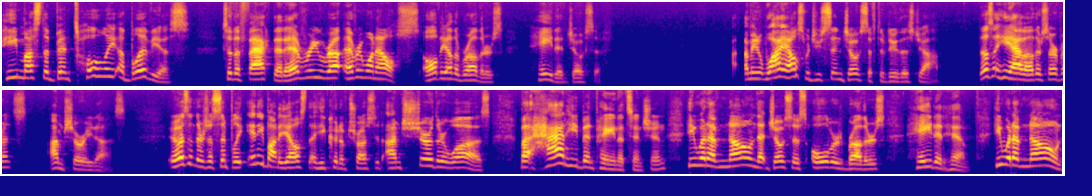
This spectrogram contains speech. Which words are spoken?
he must have been totally oblivious to the fact that every, everyone else, all the other brothers, hated Joseph. I mean, why else would you send Joseph to do this job? Doesn't he have other servants? I'm sure he does. It wasn't there just simply anybody else that he could have trusted. I'm sure there was. But had he been paying attention, he would have known that Joseph's older brothers hated him. He would have known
